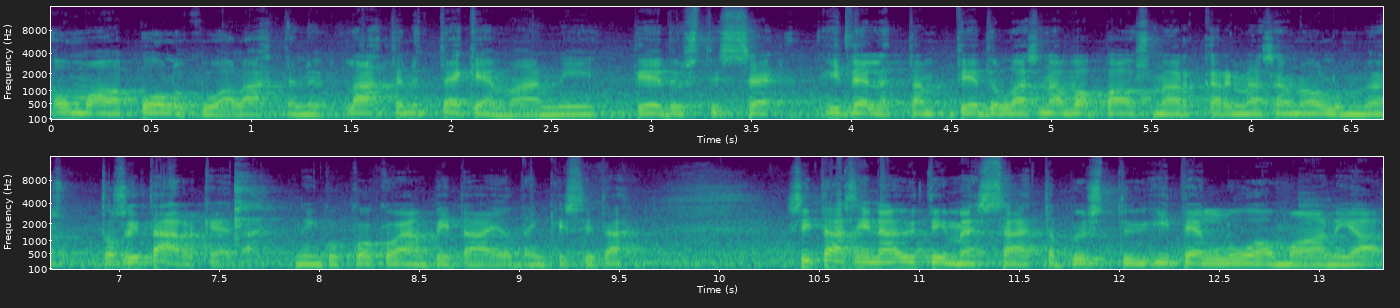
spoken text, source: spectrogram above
omaa polkua lähtenyt, lähtenyt tekemään, niin tietysti se itselle tämän, tietynlaisena vapausnarkkarina se on ollut myös tosi tärkeää niin kuin koko ajan pitää jotenkin sitä, sitä siinä ytimessä, että pystyy itse luomaan ja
